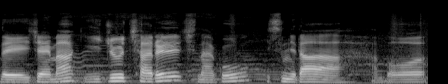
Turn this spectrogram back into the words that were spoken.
네, 이제 막 2주차를 지나고 있습니다. 뭐,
